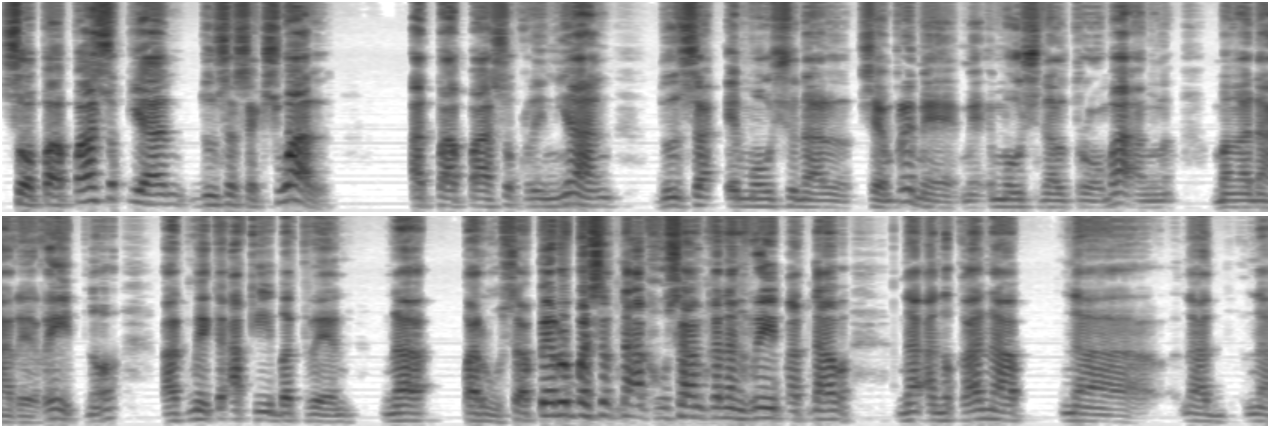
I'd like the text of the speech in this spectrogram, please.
So papasok yan dun sa sexual at papasok rin yan dun sa emotional. Siyempre may, may emotional trauma ang mga nare-rape, no? At may kaakibat rin na parusa. Pero basta naakusahan ka ng rape at na, na ano ka na na, na, na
